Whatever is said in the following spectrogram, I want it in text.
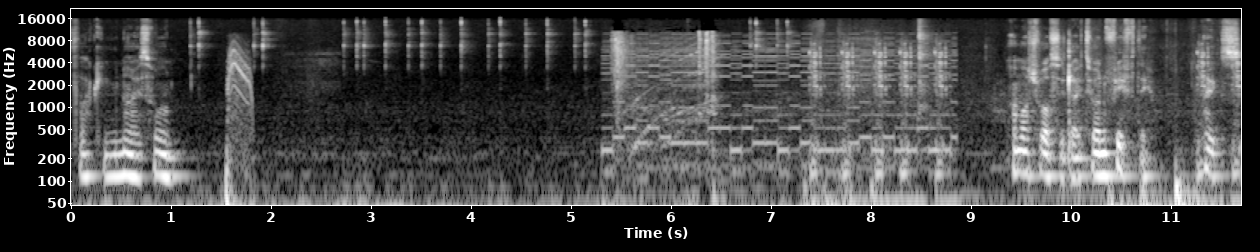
Fucking nice one. How much was it? Like 250? Thanks.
